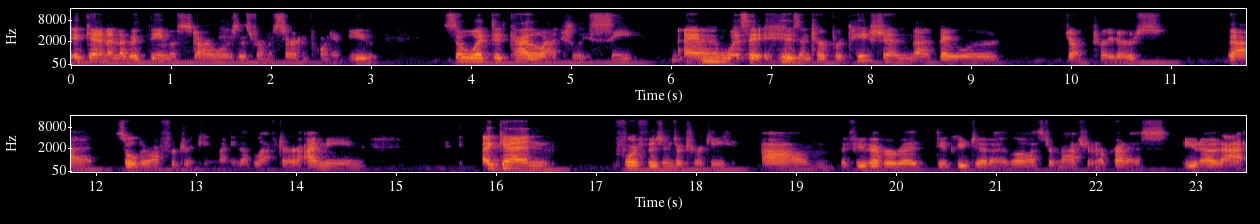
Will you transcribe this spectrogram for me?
again another theme of Star Wars is from a certain point of view. So what did Kylo actually see? And Mm. was it his interpretation that they were junk traders that sold her off for drinking money that left her? I mean, again, Force visions are tricky. Um, if you've ever read Dooku Jedi Lost or Master and Apprentice, you know that.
